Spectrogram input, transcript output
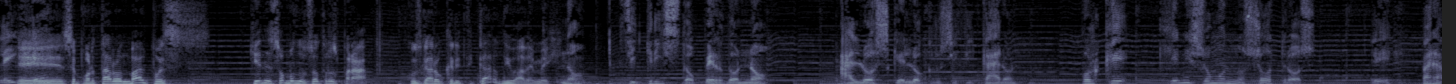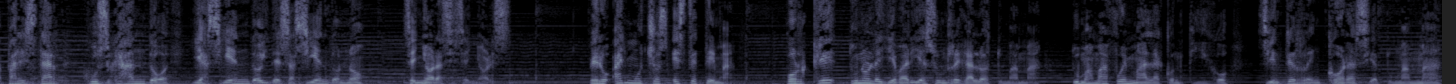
eh, se portaron mal, pues ¿quiénes somos nosotros para juzgar o criticar, Diva de México? No, si Cristo perdonó a los que lo crucificaron, ¿por qué? ¿Quiénes somos nosotros eh, para, para estar juzgando y haciendo y deshaciendo? No, señoras y señores. Pero hay muchos este tema. ¿Por qué tú no le llevarías un regalo a tu mamá? ¿Tu mamá fue mala contigo? ¿Sientes rencor hacia tu mamá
